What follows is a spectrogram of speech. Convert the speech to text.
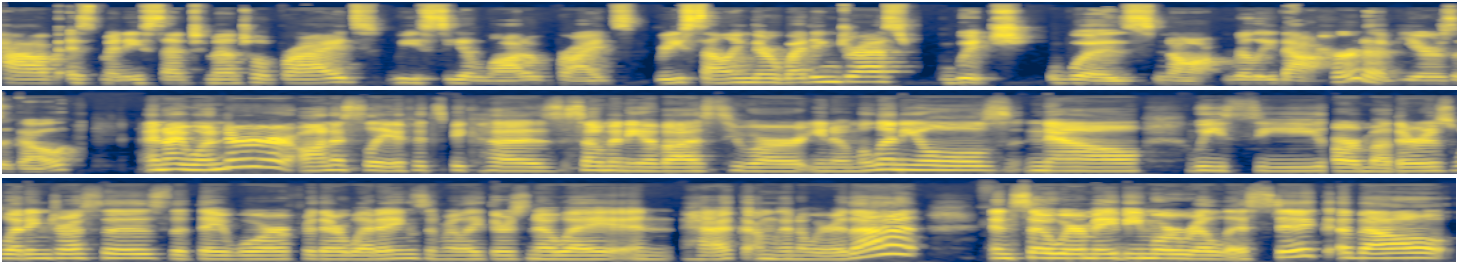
have as many sentimental brides. We see a lot of brides reselling their wedding dress which was not really that heard of years ago and I wonder, honestly, if it's because so many of us who are, you know, millennials now, we see our mothers' wedding dresses that they wore for their weddings, and we're like, there's no way in heck I'm going to wear that. And so we're maybe more realistic about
